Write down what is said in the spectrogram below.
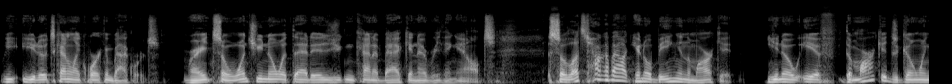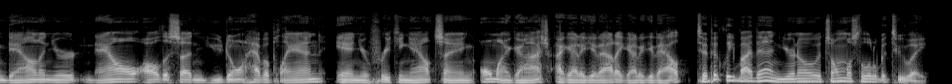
you, you know it's kind of like working backwards, right? So once you know what that is, you can kind of back in everything else. So let's talk about you know being in the market. You know, if the market's going down and you're now all of a sudden you don't have a plan and you're freaking out saying, "Oh my gosh, I got to get out, I got to get out." Typically by then, you know, it's almost a little bit too late.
